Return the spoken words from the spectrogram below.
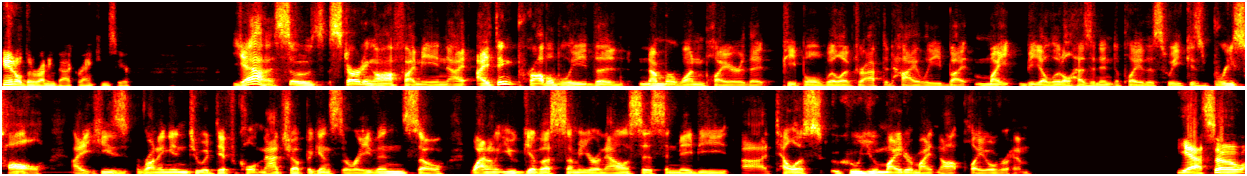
handled the running back rankings here. Yeah. So starting off, I mean, I, I think probably the number one player that people will have drafted highly, but might be a little hesitant to play this week is Breece Hall. I, he's running into a difficult matchup against the Ravens. So why don't you give us some of your analysis and maybe uh, tell us who you might or might not play over him? Yeah, so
